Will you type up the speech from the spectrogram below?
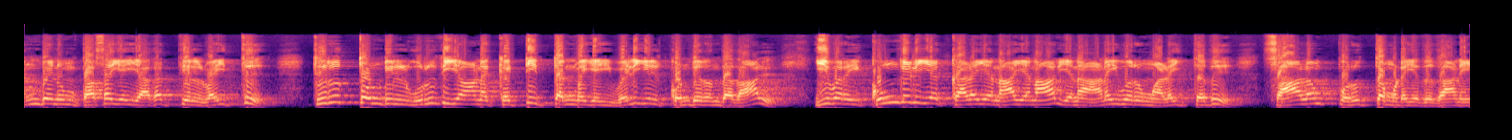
அன்பெனும் பசையை அகத்தில் வைத்து திருத்தொண்டில் உறுதியான கெட்டித்தன்மையை வெளியில் கொண்டிருந்ததால் இவரை குங்கிலிய கலைய நாயனார் என அனைவரும் அழைத்தது சாலம் பொருத்தமுடையதுதானே.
